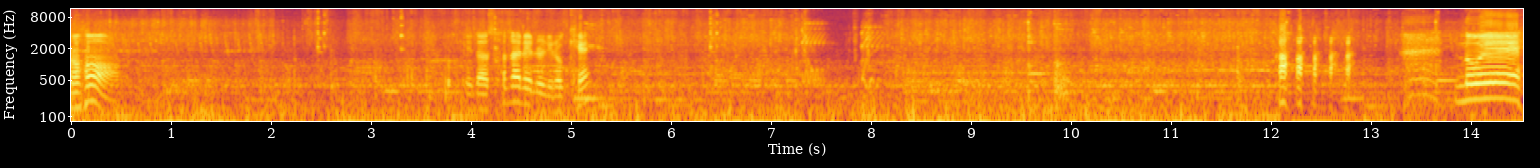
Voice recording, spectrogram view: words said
어허. 여기다 사다리를 이렇게 노예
